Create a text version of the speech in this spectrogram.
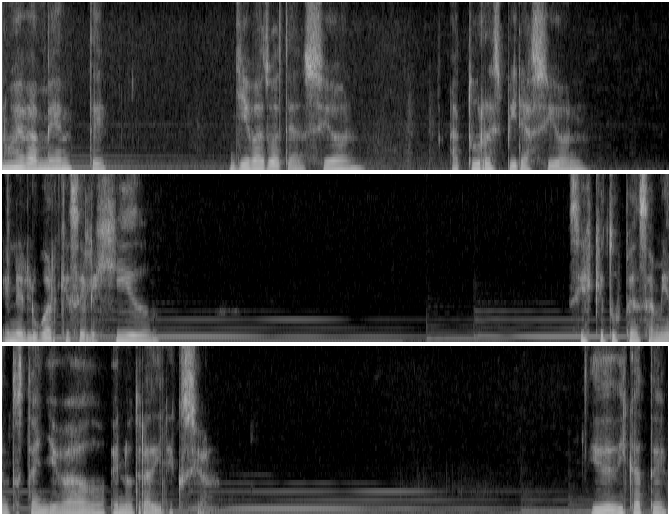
Nuevamente lleva tu atención a tu respiración en el lugar que has elegido. Si es que tus pensamientos te han llevado en otra dirección. Y dedícate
